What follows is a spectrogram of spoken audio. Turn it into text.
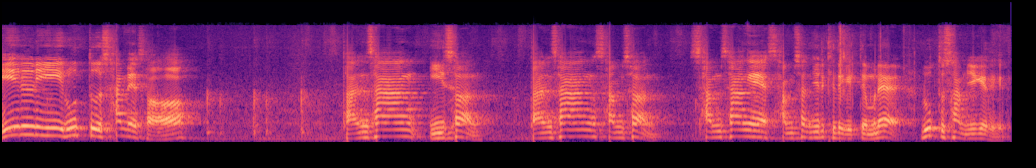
1, 2 루트 3에서 단상 2선, 단상 3선, 삼상의 3선 이렇게 되기 때문에 루트 3 얘기가 되겠다.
